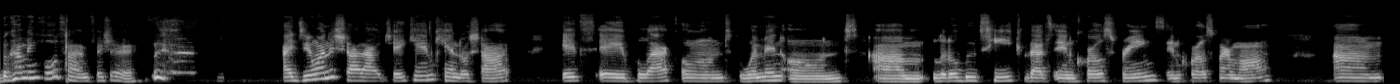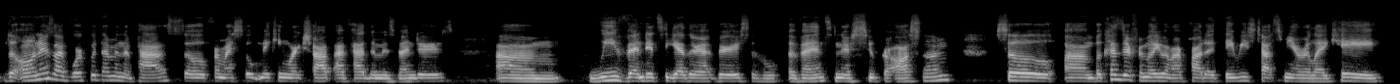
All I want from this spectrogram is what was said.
becoming full time for sure. I do want to shout out J JCan Candle Shop. It's a black owned, women owned um, little boutique that's in Coral Springs in Coral Square Mall. Um, the owners, I've worked with them in the past. So for my soap making workshop, I've had them as vendors. Um, we've vended together at various events and they're super awesome. So um, because they're familiar with my product, they reached out to me and were like, hey,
